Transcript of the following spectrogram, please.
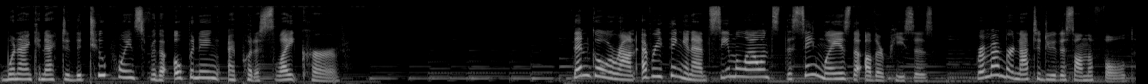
When I connected the two points for the opening, I put a slight curve. Then go around everything and add seam allowance the same way as the other pieces. Remember not to do this on the fold.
